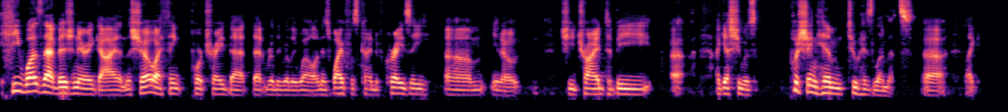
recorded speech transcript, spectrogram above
he was that visionary guy and the show i think portrayed that that really really well. And his wife was kind of crazy. Um, you know she tried to be uh, i guess she was pushing him to his limits. Uh, like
